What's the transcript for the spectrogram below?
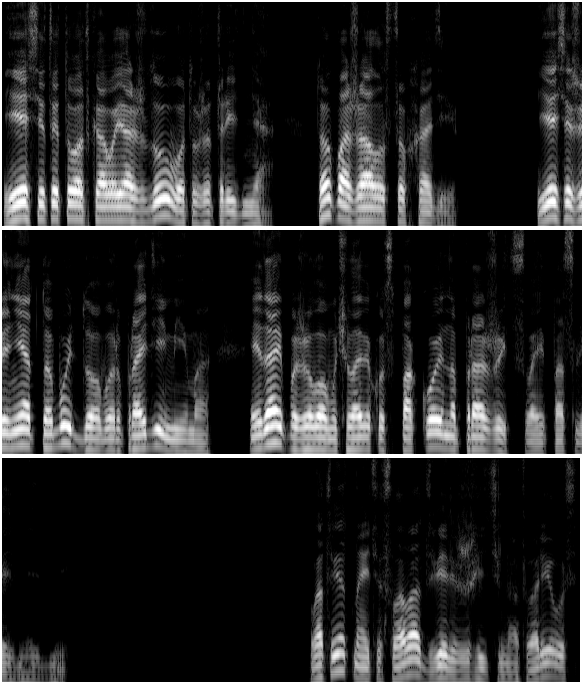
«Если ты тот, кого я жду вот уже три дня, то, пожалуйста, входи. Если же нет, то будь добр, пройди мимо, и дай пожилому человеку спокойно прожить свои последние дни. В ответ на эти слова дверь решительно отворилась,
